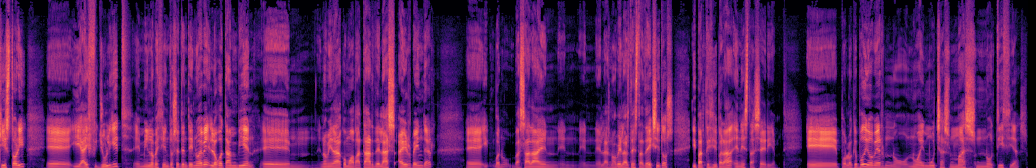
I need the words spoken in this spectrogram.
History eh, y I've Juliet en 1979. Luego también nominada como Avatar de Last Airbender. y, bueno, basada en- en las novelas de estas de éxitos y participará en esta serie. Eh, por lo que he podido ver, no, no hay muchas más noticias.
